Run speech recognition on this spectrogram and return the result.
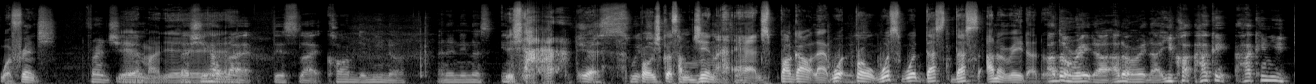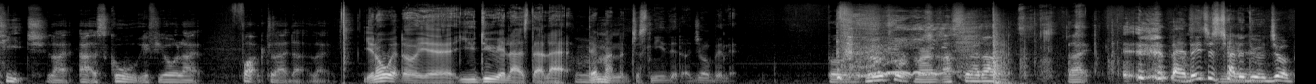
what French? French, Yeah, yeah, man, yeah, Like she had like this like calm demeanor, and then in a s- Yeah, she- she yeah. just bro, she got some gin and just bug out. Like what, bro? What's what? That's that's. I don't rate that though. I don't rate that. I don't rate that. You can't. How can how can you teach like at a school if you're like fucked like that? Like You know what though? Yeah, you do realize that like Mm. them man just needed a job in it. Bro, real talk, man. I swear down. Like, like they just trying to do a job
